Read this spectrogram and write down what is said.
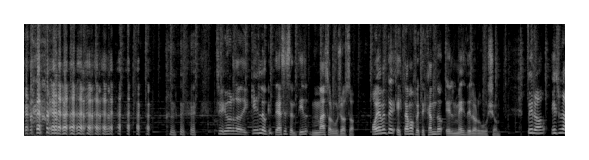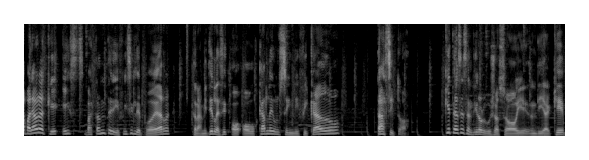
Sí, gordo, ¿y qué es lo que te hace sentir más orgulloso? Obviamente estamos festejando el mes del orgullo, pero es una palabra que es bastante difícil de poder transmitirle decir, o, o buscarle un significado tácito. ¿Qué te hace sentir orgulloso hoy en día? ¿Qué,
